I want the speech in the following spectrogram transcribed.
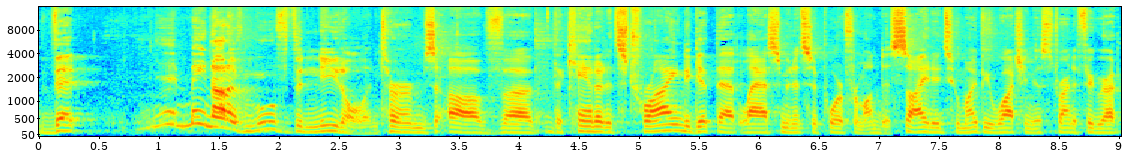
that it may not have moved the needle in terms of uh, the candidates trying to get that last minute support from undecideds who might be watching this, trying to figure out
